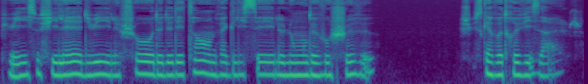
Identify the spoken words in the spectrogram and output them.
Puis ce filet d'huile chaude de détente va glisser le long de vos cheveux jusqu'à votre visage.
